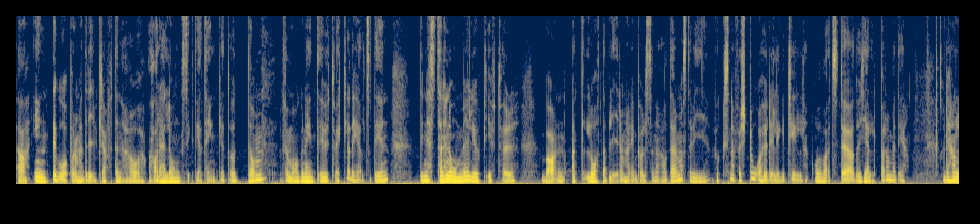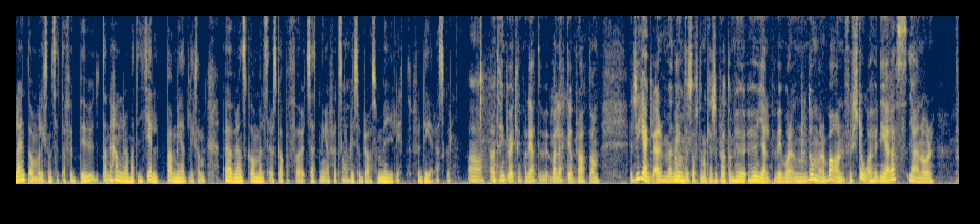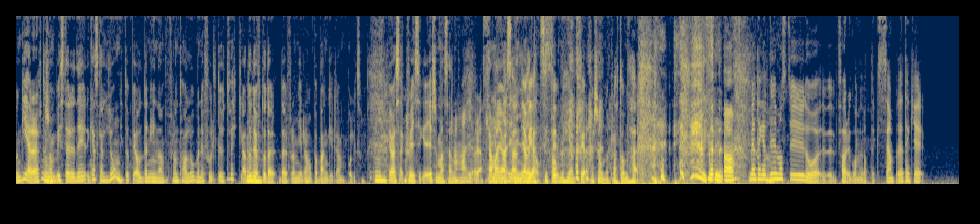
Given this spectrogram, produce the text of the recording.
ja, inte gå på de här drivkrafterna och ha det här långsiktiga tänket. Och de förmågorna är inte utvecklade helt. Så det är, en, det är nästan en omöjlig uppgift för barn att låta bli de här impulserna. Och där måste vi vuxna förstå hur det ligger till och vara ett stöd och hjälpa dem med det. Och det handlar inte om att liksom sätta förbud, utan det handlar om att hjälpa med liksom överenskommelser och skapa förutsättningar för att det ska Ja. bli så bra som möjligt för deras skull. Ja, jag tänker verkligen på det att vad lätt det är att prata om regler men det är Mm. inte så ofta man kanske pratar om hur, hur hjälper vi våra ungdomar och barn förstå hur deras hjärnor fungerar eftersom Mm. visst är det, det är ganska långt upp i åldern innan frontalloben är fullt utvecklad och det är Mm. ofta där, därför de gillar att hoppa bungee jump och liksom Mm. göra så här crazy grejer som man sen kan man göra kan man göra sen, jag vet, också. sitter med helt fel person och pratar om det här. Men, ja, Men jag tänker att vi Mm. måste ju då föregå med gott exempel. Jag tänker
